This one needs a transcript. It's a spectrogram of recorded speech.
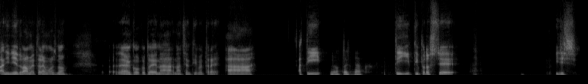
ani nie 2 metre možno. Neviem, koľko to je na, na centimetre. A, a ty... No, tak nejak. Ty, ty proste ideš,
